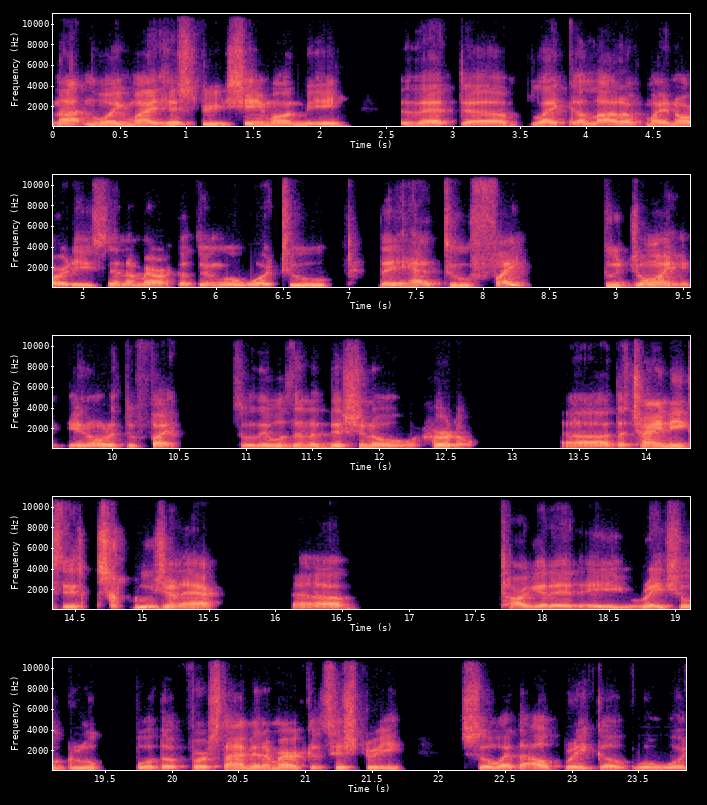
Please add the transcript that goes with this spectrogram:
not knowing my history, shame on me, that uh, like a lot of minorities in America during World War II, they had to fight to join in order to fight. So there was an additional hurdle. Uh, the Chinese Exclusion Act uh, targeted a racial group for the first time in America's history. So at the outbreak of World War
